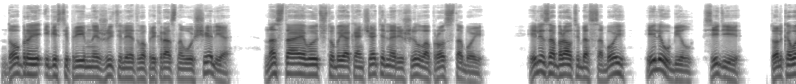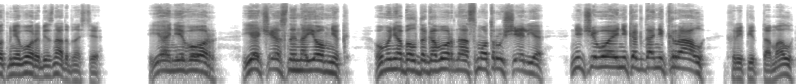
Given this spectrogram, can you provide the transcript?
Добрые и гостеприимные жители этого прекрасного ущелья настаивают, чтобы я окончательно решил вопрос с тобой. Или забрал тебя с собой, или убил. Сиди. Только вот мне воры без надобности». «Я не вор. Я честный наемник. У меня был договор на осмотр ущелья. Ничего я никогда не крал!» — хрипит Тамал,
